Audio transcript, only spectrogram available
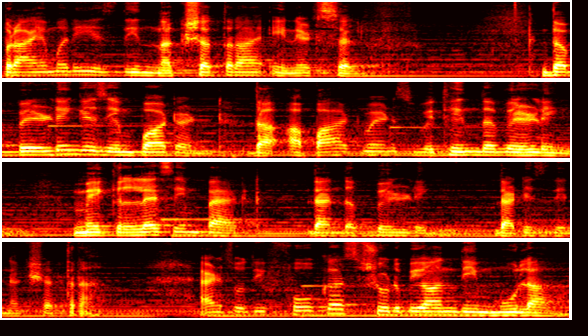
primary is the nakshatra in itself. The building is important, the apartments within the building make less impact than the building that is the nakshatra. And so the focus should be on the mula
